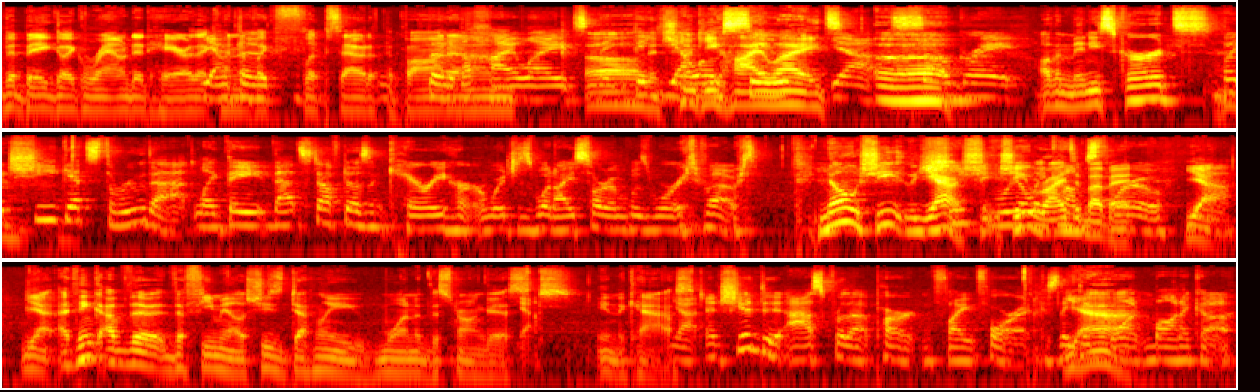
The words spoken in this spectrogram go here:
the big like rounded hair that Yeah, kind the- of like flips out at the bottom. the highlights, Oh, the, the the, chunky suit. highlights. Yeah, Ugh. so great. All the mini skirts. But she gets through that. Like they, that stuff doesn't carry her, which is what I sort of was worried about. No, she yeah, She she she, rides above through. it. Yeah, yeah. I think of the the females, she's definitely one of the strongest in the cast. Yeah, and she had to ask for that part and fight for it because they Yeah. didn't want Monica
